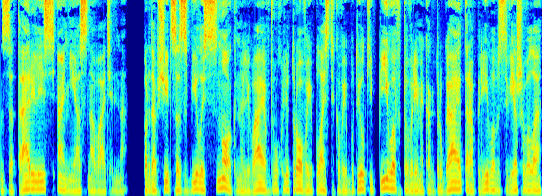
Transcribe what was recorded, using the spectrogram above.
Затарились они основательно. Продавщица сбилась с ног, наливая в двухлитровые пластиковые бутылки пива, в то время как другая торопливо взвешивала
